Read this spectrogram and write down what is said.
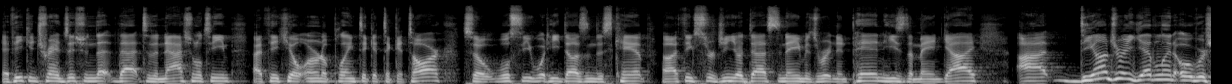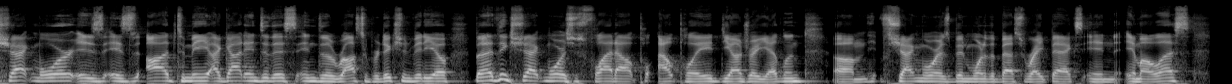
If he can transition that, that to the national team, I think he'll earn a plane ticket to Qatar. So we'll see what he does in this camp. Uh, I think Sergiño Dest's name is written in pen. He's the main guy. Uh, DeAndre Yedlin over Shaq Moore is is odd to me. I got into this in the roster prediction video, but I think Shaq Moore is just flat out outplayed DeAndre Yedlin. Um, Shaq Moore has been one of the best right backs in MLS.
